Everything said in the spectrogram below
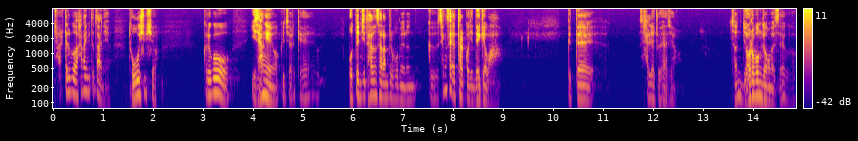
절대로 그 하나님의 뜻 아니에요. 도우십시오. 그리고 이상해요. 그죠? 이렇게 못된 짓 하는 사람들 보면은 그 생사 여탈권이 내게 와. 그때 살려줘야죠. 전 여러 번 경험했어요. 그거.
